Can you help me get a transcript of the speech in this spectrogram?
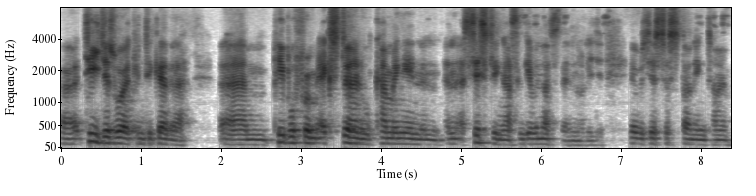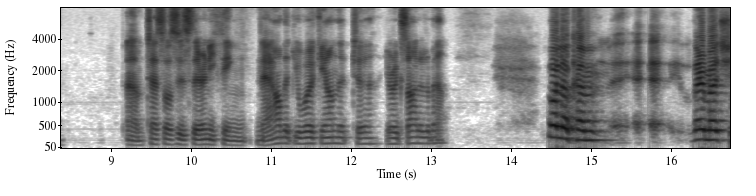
uh, teachers working together, um, people from external coming in and, and assisting us and giving us their knowledge. It was just a stunning time. Um, Tassos, is there anything now that you're working on that uh, you're excited about? Well, look, um, very much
